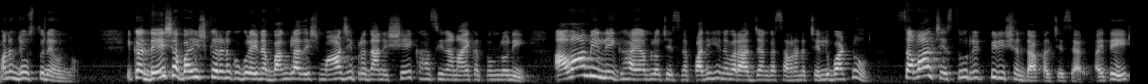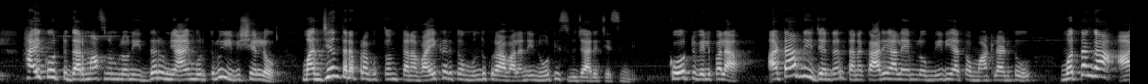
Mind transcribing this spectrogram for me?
మనం చూస్తూనే ఉన్నాం. ఇక దేశ బహిష్కరణకు గురైన బంగ్లాదేశ్ మాజీ ప్రధాని షేక్ హసీనా నాయకత్వంలోని అవామీ లీగ్ హయాంలో చేసిన పదిహేనవ రాజ్యాంగ సవరణ చెల్లుబాటును సవాల్ చేస్తూ రిట్ పిటిషన్ దాఖలు చేశారు. అయితే హైకోర్టు ధర్మాసనంలోని ఇద్దరు న్యాయమూర్తులు ఈ విషయంలో మధ్యంతర ప్రభుత్వం తన వైఖరితో ముందుకు రావాలని నోటీసులు జారీ చేసింది. కోర్టు వెలుపల అటార్నీ జనరల్ తన కార్యాలయంలో మీడియాతో మాట్లాడుతూ మొత్తంగా ఆ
